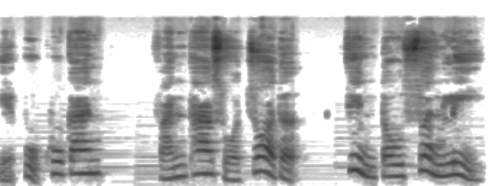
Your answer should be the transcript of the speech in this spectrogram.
也不枯干。凡他所做的，尽都顺利。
